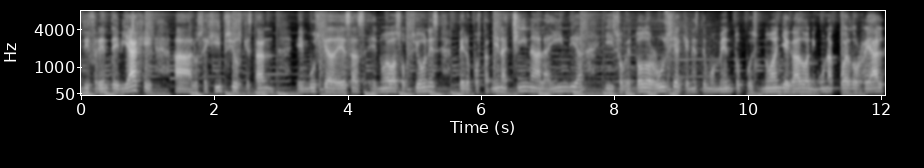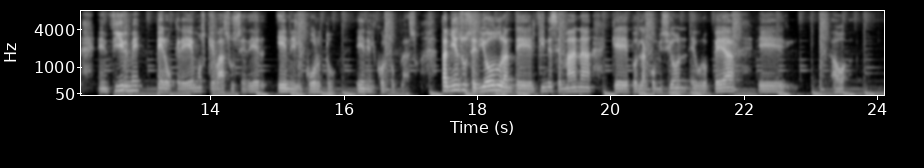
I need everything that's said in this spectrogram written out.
diferente viaje a los egipcios que están en búsqueda de esas eh, nuevas opciones, pero pues también a China, a la India y sobre todo Rusia, que en este momento pues no han llegado a ningún acuerdo real en firme, pero creemos que va a suceder en el corto en el corto plazo. También sucedió durante el fin de semana que pues la Comisión Europea eh,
